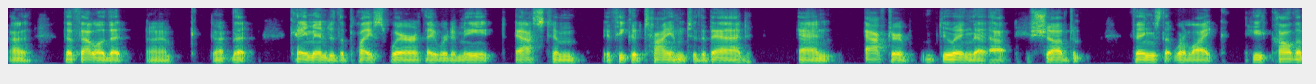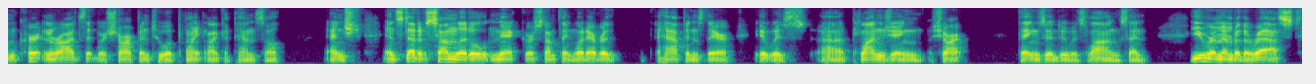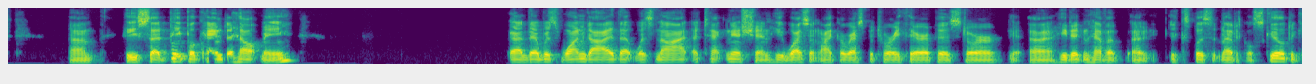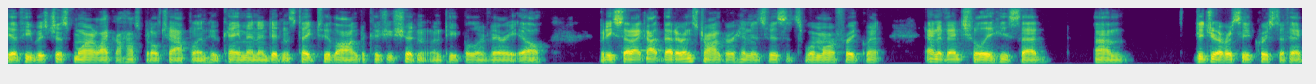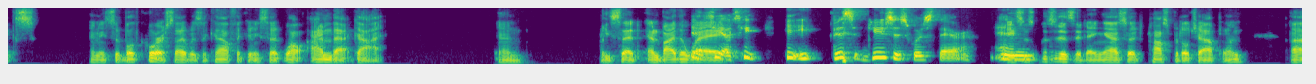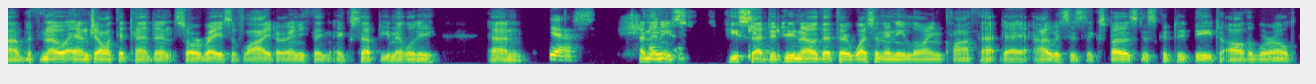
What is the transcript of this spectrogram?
Uh, the fellow that uh, that came into the place where they were to meet asked him if he could tie him to the bed, and after doing that, he shoved things that were like he called them curtain rods that were sharpened to a point like a pencil. And sh- instead of some little nick or something, whatever happens there, it was uh, plunging sharp things into his lungs. And you remember the rest. Um, he said, People came to help me. uh, there was one guy that was not a technician. He wasn't like a respiratory therapist, or uh, he didn't have a, a, explicit medical skill to give. He was just more like a hospital chaplain who came in and didn't stay too long because you shouldn't when people are very ill. But he said I got better and stronger, and his visits were more frequent. And eventually, he said, um, "Did you ever see a crucifix?" And he said, "Well, of course, I was a Catholic." And he said, "Well, I'm that guy." And he said, and by the way, yes, yes he, he this, Jesus was there. And... Jesus was visiting as a hospital chaplain uh, with no angelic attendants or rays of light or anything except humility. And yes, and then and, he's he said, "Did you know that there wasn't any loincloth that day? I was as exposed as could be to all the world,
